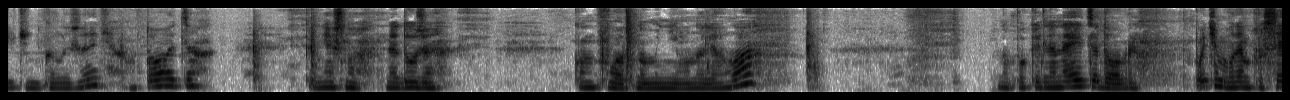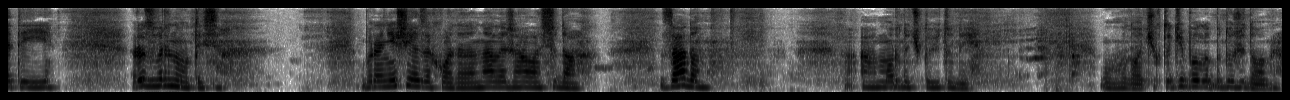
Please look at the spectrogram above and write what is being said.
Дівчинка лежить, готовиться. Звісно, не дуже комфортно мені вона лягла. Ну, поки для неї це добре. Потім будемо просити її розвернутися. Бо раніше я заходила, вона лежала сюди, задом, а- мордочкою туди, в уголочок. Тоді було б дуже добре.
